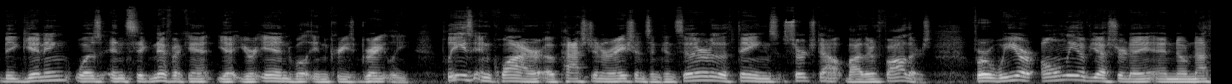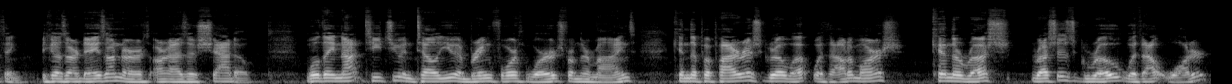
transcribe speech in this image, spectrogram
beginning was insignificant, yet your end will increase greatly. Please inquire of past generations and consider the things searched out by their fathers. For we are only of yesterday and know nothing, because our days on earth are as a shadow. Will they not teach you and tell you and bring forth words from their minds? Can the papyrus grow up without a marsh? Can the rush rushes grow without water?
